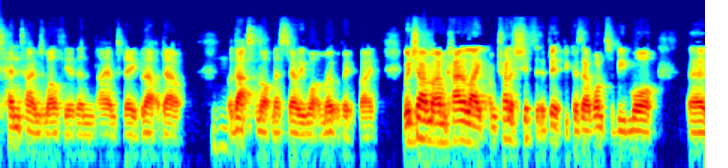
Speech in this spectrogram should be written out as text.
10 times wealthier than I am today, without a doubt. Mm-hmm. But that's not necessarily what I'm motivated by, which I'm, I'm kind of like, I'm trying to shift it a bit because I want to be more, uh,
